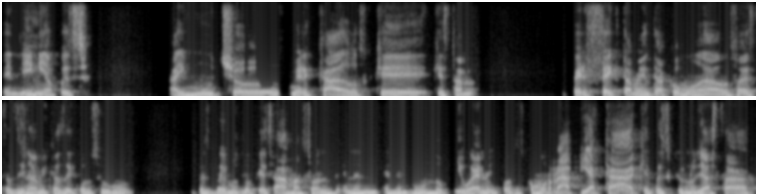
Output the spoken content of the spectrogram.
en línea. Pues hay muchos mercados que, están perfectamente acomodados a estas dinámicas de consumo. Pues vemos lo que es Amazon en el, mundo y bueno, y cosas como Rappi acá, que pues que uno ya está,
